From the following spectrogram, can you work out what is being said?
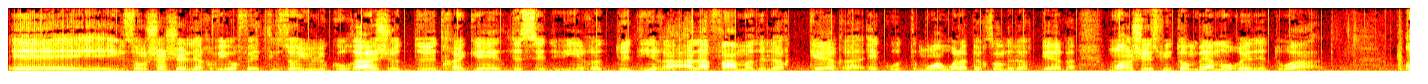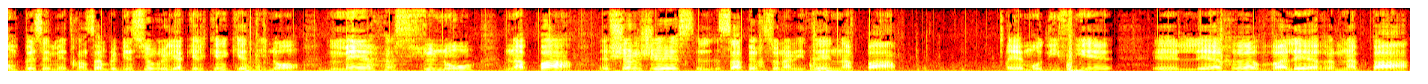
Et ils ont changé leur vie, en fait. Ils ont eu le courage de draguer, de séduire, de dire à la femme de leur cœur, écoute-moi, ou à la personne de leur cœur, moi je suis tombé amoureux de toi. On peut se mettre ensemble. Bien sûr, il y a quelqu'un qui a dit non, mais ce nom n'a pas changé sa personnalité, n'a pas euh, modifié euh, leur valeur, n'a pas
